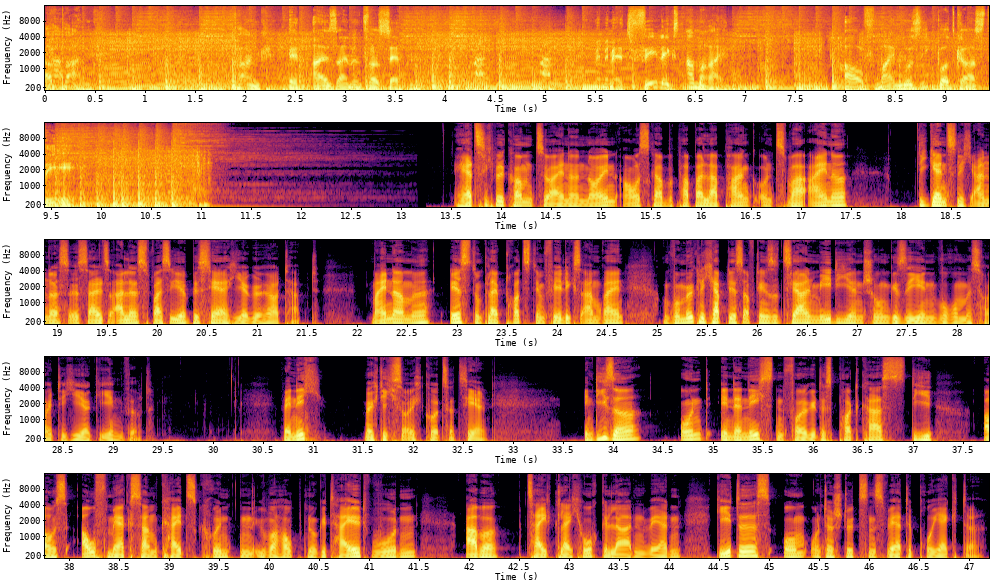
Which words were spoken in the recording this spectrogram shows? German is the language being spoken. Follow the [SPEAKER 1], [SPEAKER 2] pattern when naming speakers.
[SPEAKER 1] Papala Punk. Punk in all seinen Facetten. Mit Felix Amrein. Auf meinmusikpodcast.de.
[SPEAKER 2] Herzlich willkommen zu einer neuen Ausgabe Papala Punk und zwar einer, die gänzlich anders ist als alles, was ihr bisher hier gehört habt. Mein Name ist und bleibt trotzdem Felix Amrein und womöglich habt ihr es auf den sozialen Medien schon gesehen, worum es heute hier gehen wird. Wenn nicht, möchte ich es euch kurz erzählen. In dieser und in der nächsten Folge des Podcasts, die aus Aufmerksamkeitsgründen überhaupt nur geteilt wurden, aber zeitgleich hochgeladen werden, geht es um unterstützenswerte Projekte.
